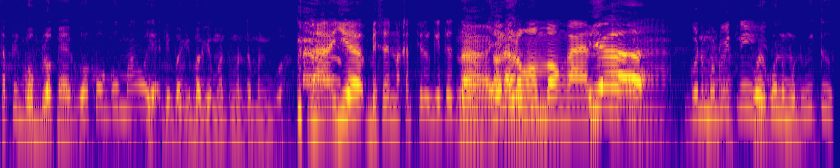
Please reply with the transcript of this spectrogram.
tapi gobloknya gua kok gua mau ya dibagi-bagi sama temen-temen gua. Nah, iya, bisa anak kecil gitu tuh. Nah, Soalnya iya lu kan? ngomong kan. Iya. gue nemu duit nih. Woi, gua nemu duit tuh.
